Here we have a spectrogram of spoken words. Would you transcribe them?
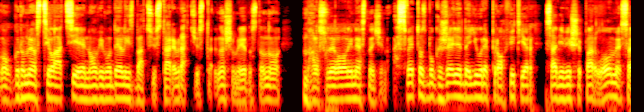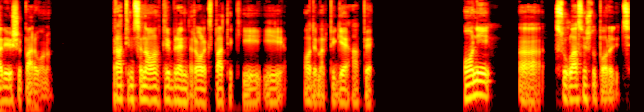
ogromne oscilacije, novi modeli izbacuju stare, vraćaju stare. Znaš, ono jednostavno malo su delovali nesnađeno. A sve to zbog želje da jure profit, jer sad je više par u ovome, sad je više par u onom pratim se na ova tri brenda, Rolex, Patek i, i Audemars Piguet AP. Oni a, su u vlasništvu porodice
